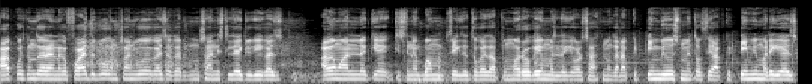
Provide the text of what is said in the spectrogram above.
आपको इसके अंदर रहने का फ़ायदा भी होगा, नुकसान भी होगा गाइज़ अगर नुकसान इसलिए क्योंकि गाइज़ अगर मान लो कि किसी ने बम फेंक दे तो गैस आप तो मरोगे मतलब कि, और साथ में अगर आपकी टीम भी उसमें तो फिर आपकी टीम भी मरेगी गैस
